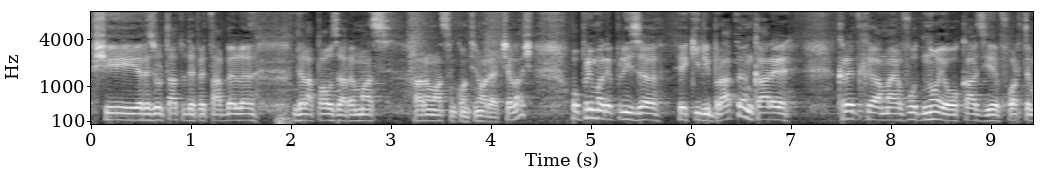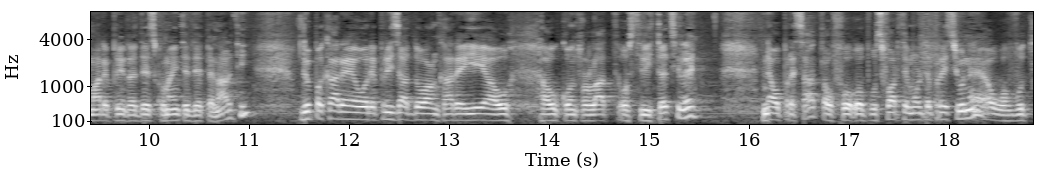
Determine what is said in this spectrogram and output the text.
și rezultatul de pe tabelă de la pauză a rămas, a rămas în continuare același. O primă repriză echilibrată în care cred că am mai avut noi o ocazie foarte mare prin Rădescu înainte de penalti, după care o repriză a doua în care ei au, au controlat ostilitățile, ne-au presat, au, au pus foarte multă presiune, au avut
